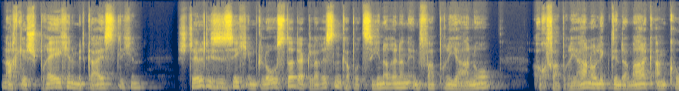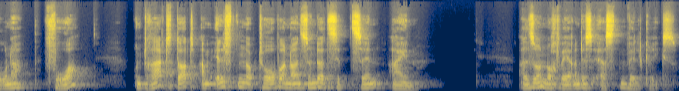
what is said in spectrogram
nach Gesprächen mit Geistlichen stellte sie sich im Kloster der Klarissenkapuzinerinnen in Fabriano, auch Fabriano liegt in der Mark Ancona, vor und trat dort am 11. Oktober 1917 ein. Also noch während des Ersten Weltkriegs.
